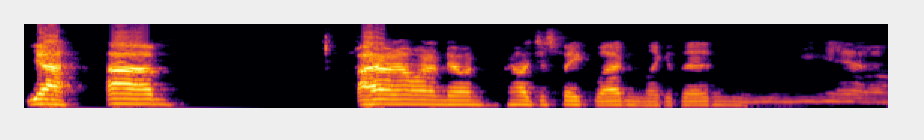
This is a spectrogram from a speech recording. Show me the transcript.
Yeah. Um. I don't know what I'm doing. Probably just fake blood and like I said, yeah.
